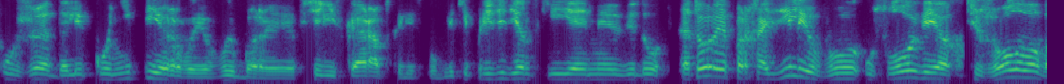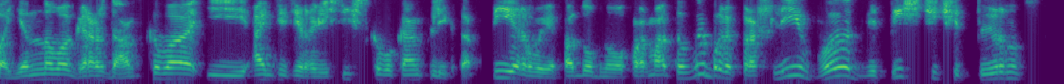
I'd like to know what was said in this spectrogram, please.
уже далеко не первые выборы в Сирийской Арабской Республике, президентские я имею в виду, которые проходили в условиях тяжелого военного, гражданского и антитеррористического конфликта. Первые подобного формата выборы прошли в 2014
